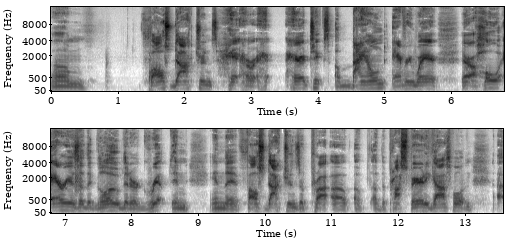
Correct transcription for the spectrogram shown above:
Um, false doctrines, her- her- heretics abound everywhere. There are whole areas of the globe that are gripped in in the false doctrines of pro, uh, of, of, the prosperity gospel, and uh,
